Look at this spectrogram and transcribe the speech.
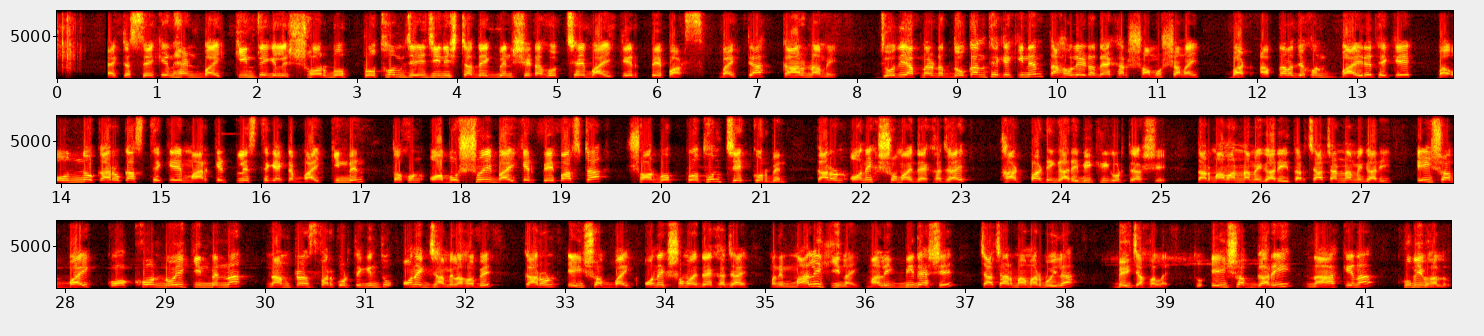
একটা সেকেন্ড হ্যান্ড বাইক কিনতে গেলে সর্বপ্রথম যেই জিনিসটা দেখবেন সেটা হচ্ছে বাইকের পেপারস বাইকটা কার নামে? যদি আপনারা একটা দোকান থেকে কিনেন, তাহলে এটা দেখার সমস্যা নাই। বাট আপনারা যখন বাইরে থেকে বা অন্য কারও কাছ থেকে মার্কেট প্লেস থেকে একটা বাইক কিনবেন, তখন অবশ্যই বাইকের পেপারসটা সর্বপ্রথম চেক করবেন। কারণ অনেক সময় দেখা যায় থার্ড পার্টি গাড়ি বিক্রি করতে আসে। তার মামার নামে গাড়ি, তার চাচার নামে গাড়ি এই সব বাইক কখনোই কিনবেন না। নাম ট্রান্সফার করতে কিন্তু অনেক ঝামেলা হবে। কারণ এই সব বাইক অনেক সময় দেখা যায় মানে মালিকই নাই। মালিক বিদেশে, চাচার মামার বইলা বেচা ফেলায়। তো এই সব গাড়ি না কেনা খুবই ভালো।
